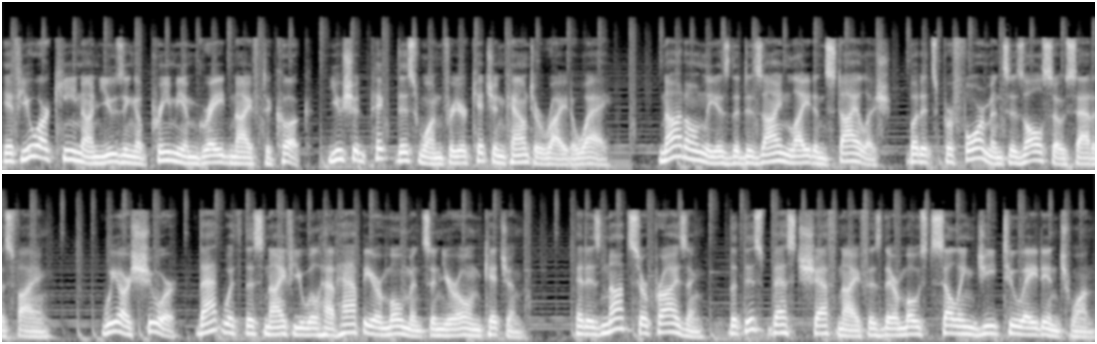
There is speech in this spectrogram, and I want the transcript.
if you are keen on using a premium grade knife to cook, you should pick this one for your kitchen counter right away. Not only is the design light and stylish, but its performance is also satisfying. We are sure that with this knife you will have happier moments in your own kitchen. It is not surprising that this best chef knife is their most selling G2 8-inch one.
